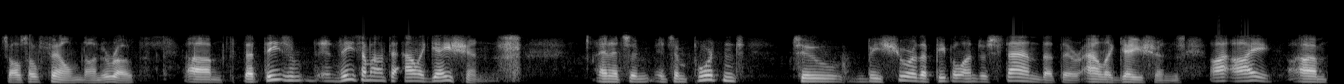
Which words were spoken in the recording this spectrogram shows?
it's also filmed under oath. Um, that these these amount to allegations, and it's it's important to be sure that people understand that they're allegations. I, I um,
